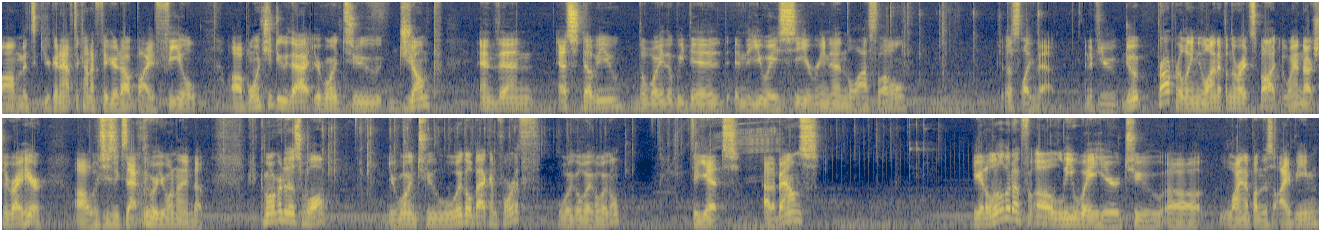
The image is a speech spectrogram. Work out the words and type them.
um, you're going to have to kind of figure it out by feel. Uh, but once you do that, you're going to jump and then SW the way that we did in the UAC arena in the last level. Just like that. And if you do it properly and you line up in the right spot, you'll land actually right here, uh, which is exactly where you want to end up. Come over to this wall. You're going to wiggle back and forth. Wiggle, wiggle, wiggle. To get out of bounds. You get a little bit of uh, leeway here to uh, line up on this I-beam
